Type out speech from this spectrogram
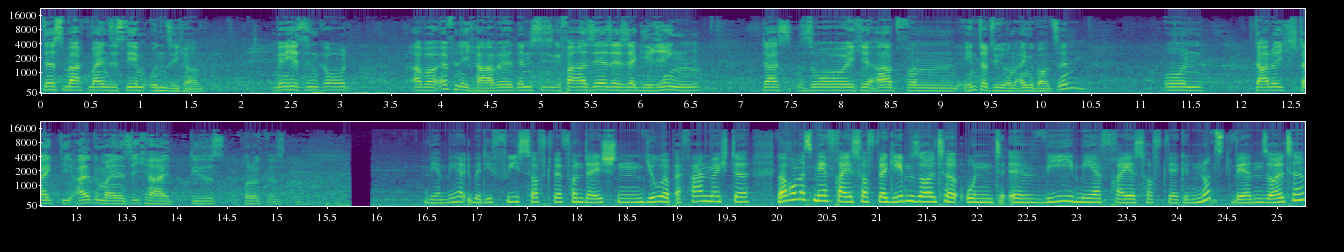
Das macht mein System unsicher. Wenn ich jetzt den Code aber öffentlich habe, dann ist diese Gefahr sehr, sehr, sehr gering, dass solche Art von Hintertüren eingebaut sind. Und dadurch steigt die allgemeine Sicherheit dieses Produktes. Wer mehr über die Free Software Foundation Europe erfahren möchte, warum es mehr freie Software geben sollte und äh, wie mehr freie Software genutzt werden sollte,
